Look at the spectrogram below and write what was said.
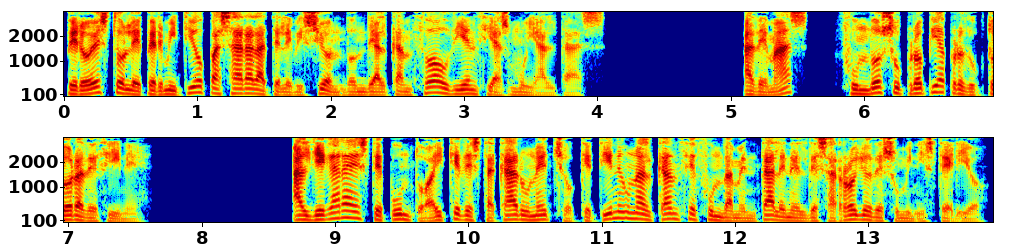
pero esto le permitió pasar a la televisión donde alcanzó audiencias muy altas. Además, fundó su propia productora de cine. Al llegar a este punto hay que destacar un hecho que tiene un alcance fundamental en el desarrollo de su ministerio,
